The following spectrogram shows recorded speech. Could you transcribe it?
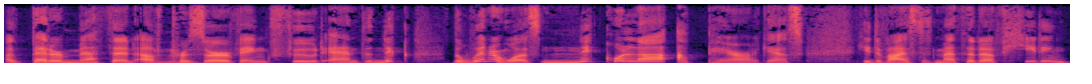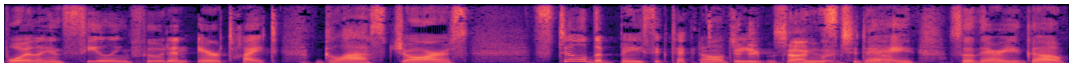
a better method of mm-hmm. preserving food. And the, Nic- the winner was Nicolas Appert, I guess. He devised this method of heating, boiling, and sealing food in airtight glass jars Still the basic technology Exactly, used today. So there you go.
